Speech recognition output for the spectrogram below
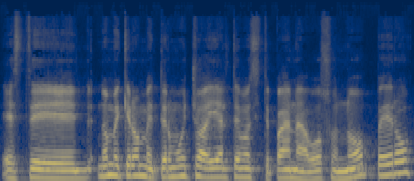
este, no me quiero meter mucho ahí al tema si te pagan a vos o no, pero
